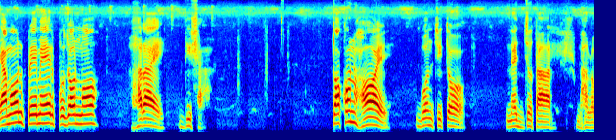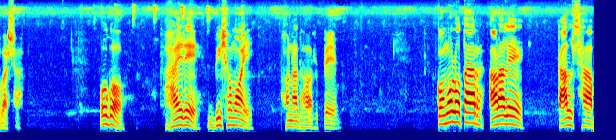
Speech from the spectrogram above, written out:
এমন প্রেমের প্রজন্ম হারায় দিশা। তখন হয় বঞ্চিত ন্যায্যতার ভালোবাসা। ওগো, হায়রে বিষময় ফনাধর প্রেম। কমলতার আড়ালে কালসাপ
